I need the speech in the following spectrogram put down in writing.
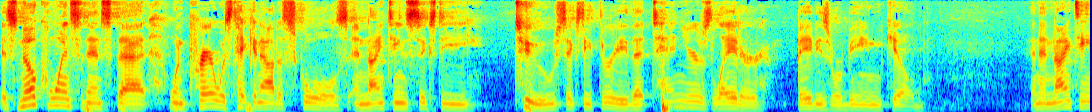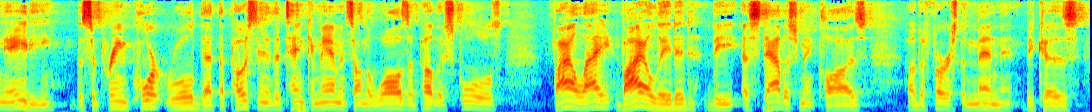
it's no coincidence that when prayer was taken out of schools in 1962, 63, that 10 years later, babies were being killed. And in 1980, the Supreme Court ruled that the posting of the Ten Commandments on the walls of public schools violate, violated the Establishment Clause of the First Amendment because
